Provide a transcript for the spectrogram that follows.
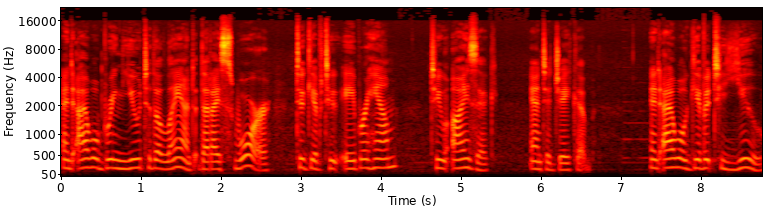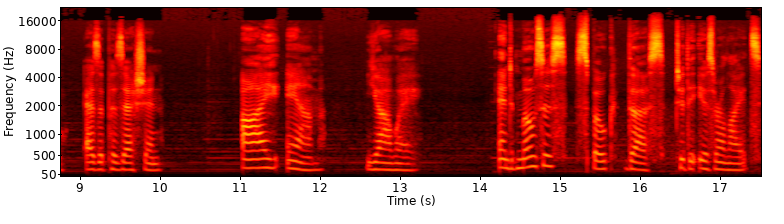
And I will bring you to the land that I swore to give to Abraham, to Isaac, and to Jacob, and I will give it to you as a possession. I am Yahweh. And Moses spoke thus to the Israelites,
